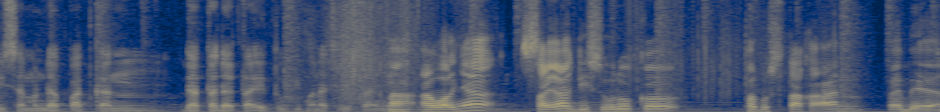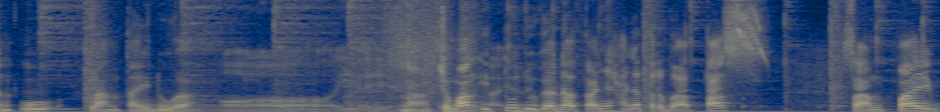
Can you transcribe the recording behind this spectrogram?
Bisa mendapatkan data-data itu? Gimana ceritanya? Nah, awalnya saya disuruh ke perpustakaan PBNU lantai 2. Oh iya iya. Nah, cuman itu juga datanya hanya terbatas sampai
